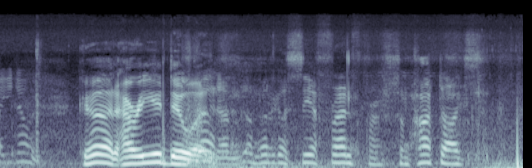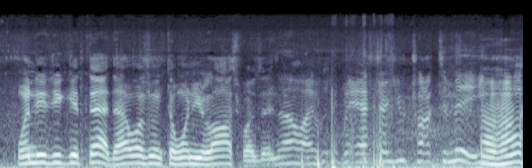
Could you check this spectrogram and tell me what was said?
How you doing? Good. How are you doing? Good. I'm, I'm going to go see a friend for some hot dogs. When did you get that? That wasn't the one you lost, was it? No, I, after you talked to me, Uh huh.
